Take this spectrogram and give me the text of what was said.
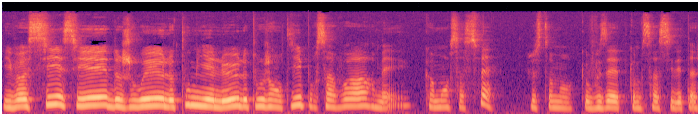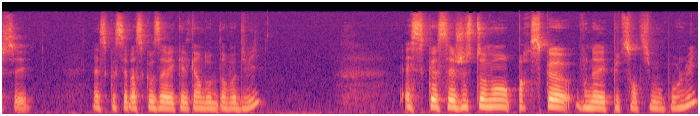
Il va aussi essayer de jouer le tout mielleux, le tout gentil pour savoir mais comment ça se fait justement que vous êtes comme ça si détaché? Est-ce que c'est parce que vous avez quelqu'un d'autre dans votre vie? Est-ce que c'est justement parce que vous n'avez plus de sentiments pour lui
